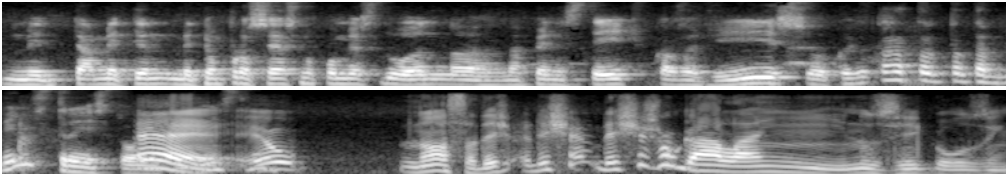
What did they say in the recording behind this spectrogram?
me- tá metendo, meteu um processo no começo do ano na, na Penn State por causa disso. Coisa tá, tá, tá- tá bem estranha a história. tá É, estranha. eu. Nossa, deixa, deixa, deixa jogar lá em, nos Eagles, em,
